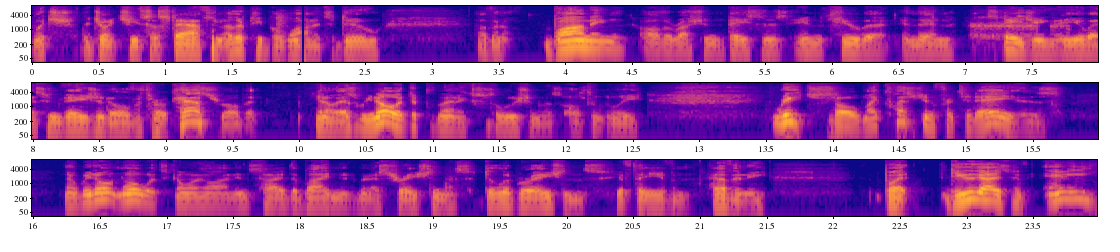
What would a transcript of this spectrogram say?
which the Joint Chiefs of Staff and other people wanted to do, of an bombing all the Russian bases in Cuba and then staging a U.S. invasion to overthrow Castro. But, you know, as we know, a diplomatic solution was ultimately reached. So, my question for today is now, we don't know what's going on inside the Biden administration's deliberations, if they even have any. But do you guys have any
